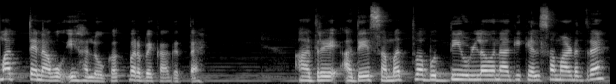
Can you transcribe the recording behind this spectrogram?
ಮತ್ತೆ ನಾವು ಇಹಲೋಕಕ್ಕೆ ಬರಬೇಕಾಗತ್ತೆ. ಆದರೆ ಅದೇ ಸಮತ್ವ ಬುದ್ಧಿ ಉಳ್ಳವನಾಗಿ ಕೆಲಸ ಮಾಡಿದ್ರೆ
